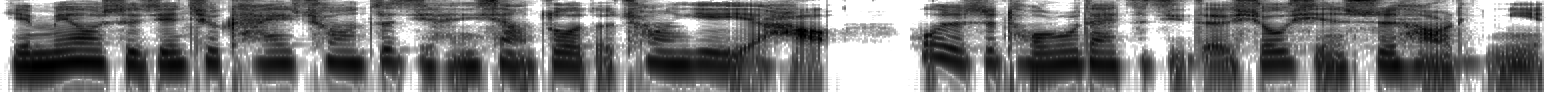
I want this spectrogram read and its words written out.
也没有时间去开创自己很想做的创业也好，或者是投入在自己的休闲嗜好里面。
